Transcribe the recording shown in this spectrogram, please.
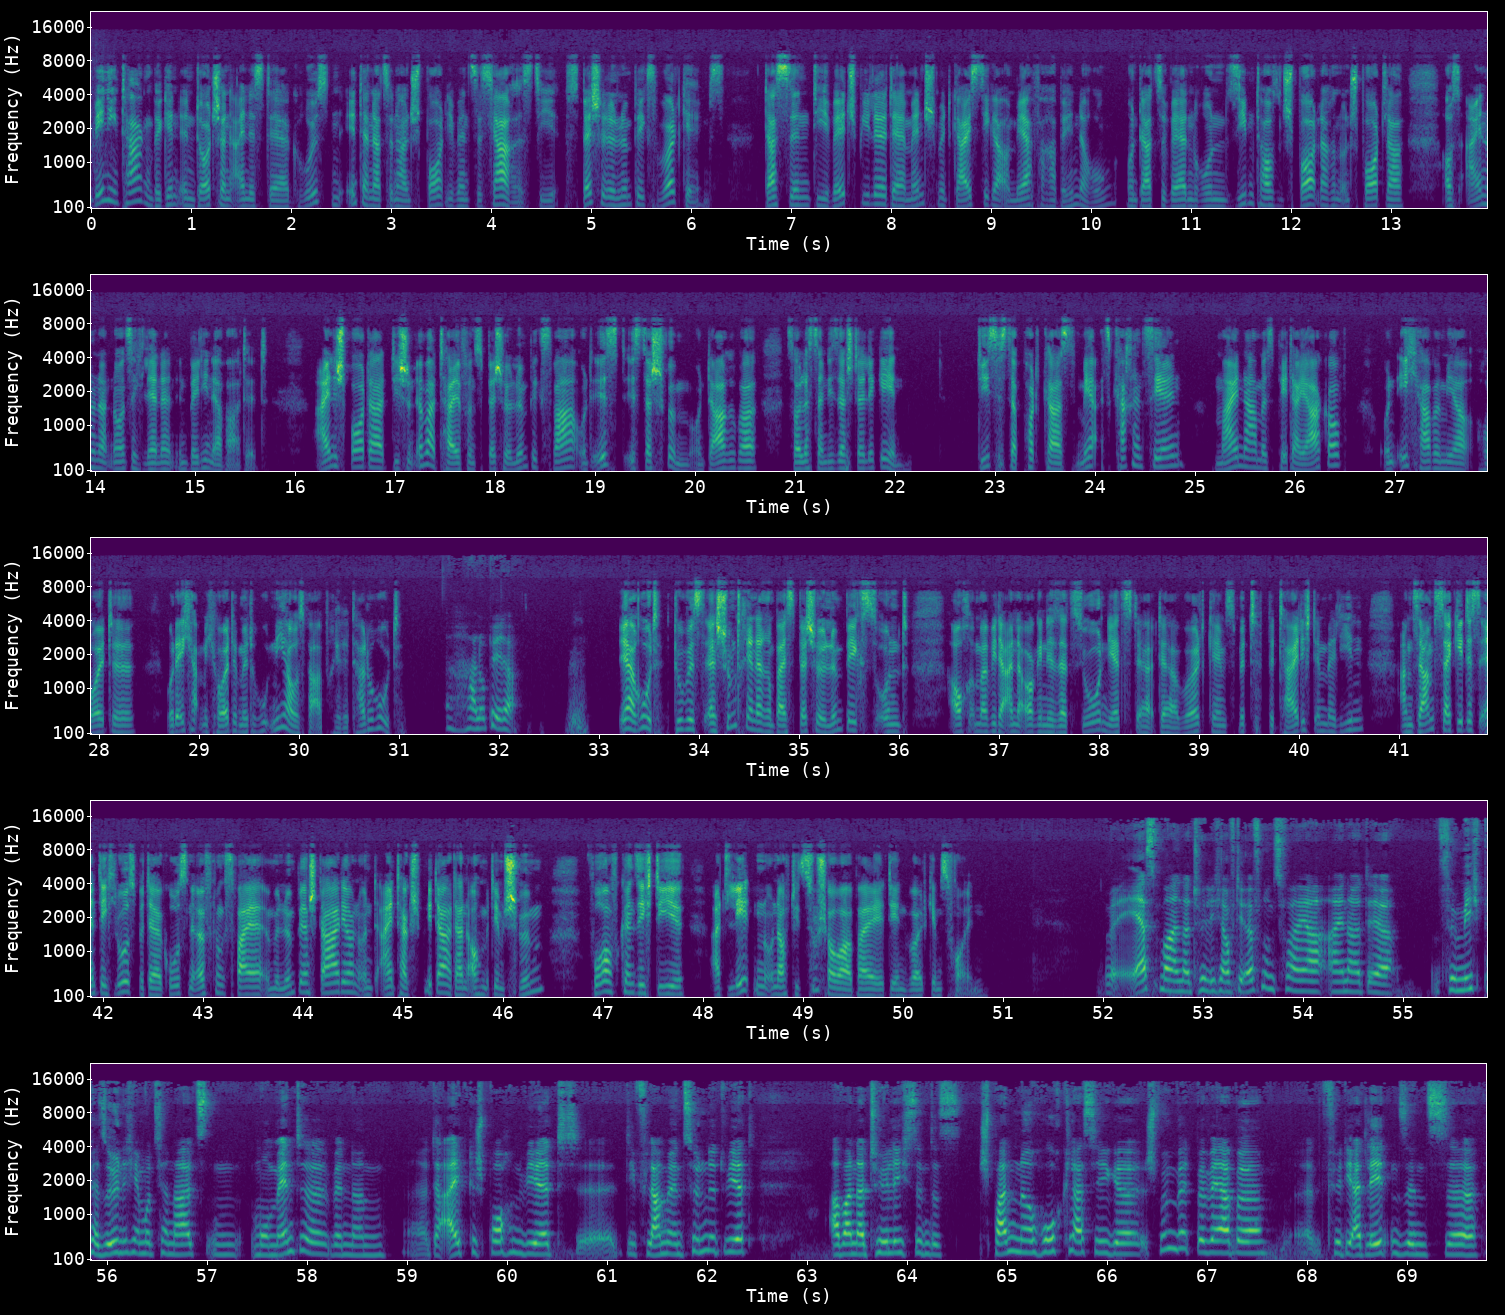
In wenigen Tagen beginnt in Deutschland eines der größten internationalen Sportevents des Jahres, die Special Olympics World Games. Das sind die Weltspiele der Menschen mit geistiger und mehrfacher Behinderung und dazu werden rund 7000 Sportlerinnen und Sportler aus 190 Ländern in Berlin erwartet. Eine Sportart, die schon immer Teil von Special Olympics war und ist, ist das Schwimmen und darüber soll es an dieser Stelle gehen. Dies ist der Podcast Mehr als Kacheln zählen. Mein Name ist Peter Jakob und ich habe mir heute oder ich habe mich heute mit Ruth Niehaus verabredet. Hallo Ruth. Hallo Peter. Ja, Ruth, du bist äh, Schwimmtrainerin bei Special Olympics und auch immer wieder an der Organisation jetzt der, der World Games mit beteiligt in Berlin. Am Samstag geht es endlich los mit der großen Eröffnungsfeier im Olympiastadion und einen Tag später dann auch mit dem Schwimmen. Worauf können sich die Athleten und auch die Zuschauer bei den World Games freuen? Erstmal natürlich auf die Eröffnungsfeier, einer der für mich persönlich emotionalsten Momente, wenn dann äh, der Eid gesprochen wird, äh, die Flamme entzündet wird. Aber natürlich sind es spannende, hochklassige Schwimmwettbewerbe. Äh, für die Athleten sind es äh,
